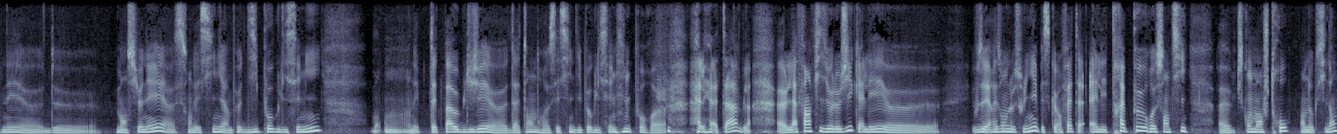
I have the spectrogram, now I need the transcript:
venez euh, de mentionner euh, sont des signes un peu d'hypoglycémie. Bon, on n'est peut-être pas obligé euh, d'attendre ces signes d'hypoglycémie pour aller à table. la faim physiologique, elle est, vous avez raison de le souligner, parce qu'en fait, elle est très peu ressentie, puisqu'on mange trop en Occident,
